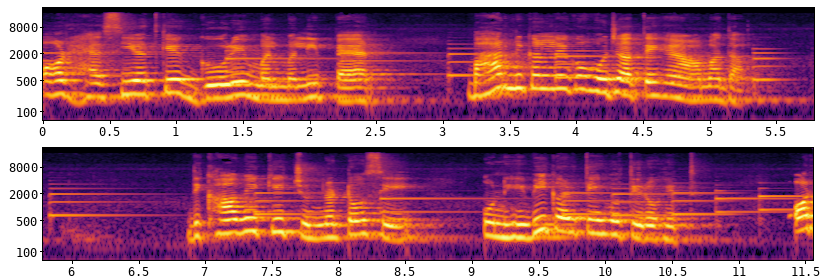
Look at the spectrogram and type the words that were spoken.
और हैसियत के गोरे मलमली पैर बाहर निकलने को हो जाते हैं आमदा। दिखावे की चुन्नटों से उन्हें भी करती हूँ तिरोहित और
